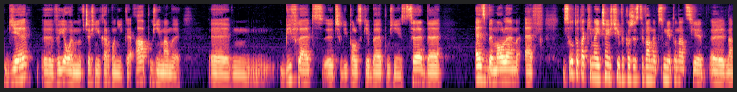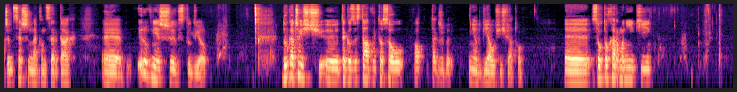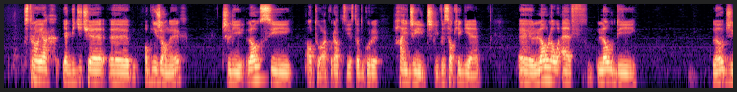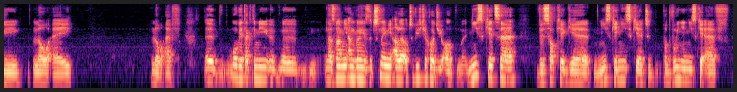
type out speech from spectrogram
G. e, Wyjąłem wcześniej harmonikę A, później mamy mm, B flat, e, czyli polskie B, później jest C, D, S bemolem, F. I są to takie najczęściej wykorzystywane w sumie tonacje na jam session, na koncertach i również w studio. Druga część e, tego zestawu to są, o, tak żeby nie odbijało się światło. E, Są to harmoniki w strojach, jak widzicie, e, obniżonych, czyli low C, o tu akurat jest od góry high G, czyli wysokie G, low low F, low D, low G, low A, low F. E, Mówię tak tymi e, e, nazwami anglojęzycznymi, ale oczywiście chodzi o niskie C, wysokie G, niskie niskie, czy podwójnie niskie F,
